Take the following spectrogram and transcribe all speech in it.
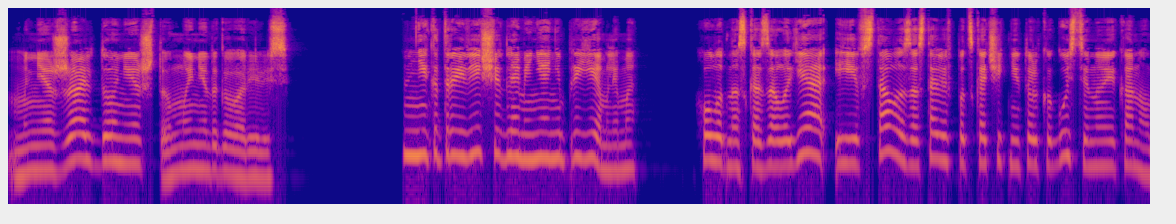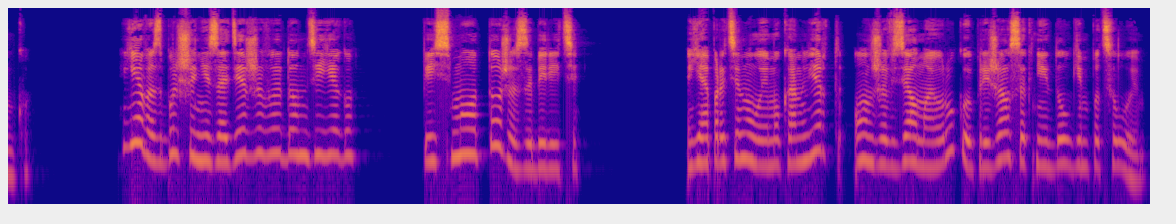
«Мне жаль, Донья, что мы не договорились». «Некоторые вещи для меня неприемлемы», — холодно сказала я и встала, заставив подскочить не только гостя, но и экономку. «Я вас больше не задерживаю, Дон Диего. Письмо тоже заберите». Я протянула ему конверт, он же взял мою руку и прижался к ней долгим поцелуем.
